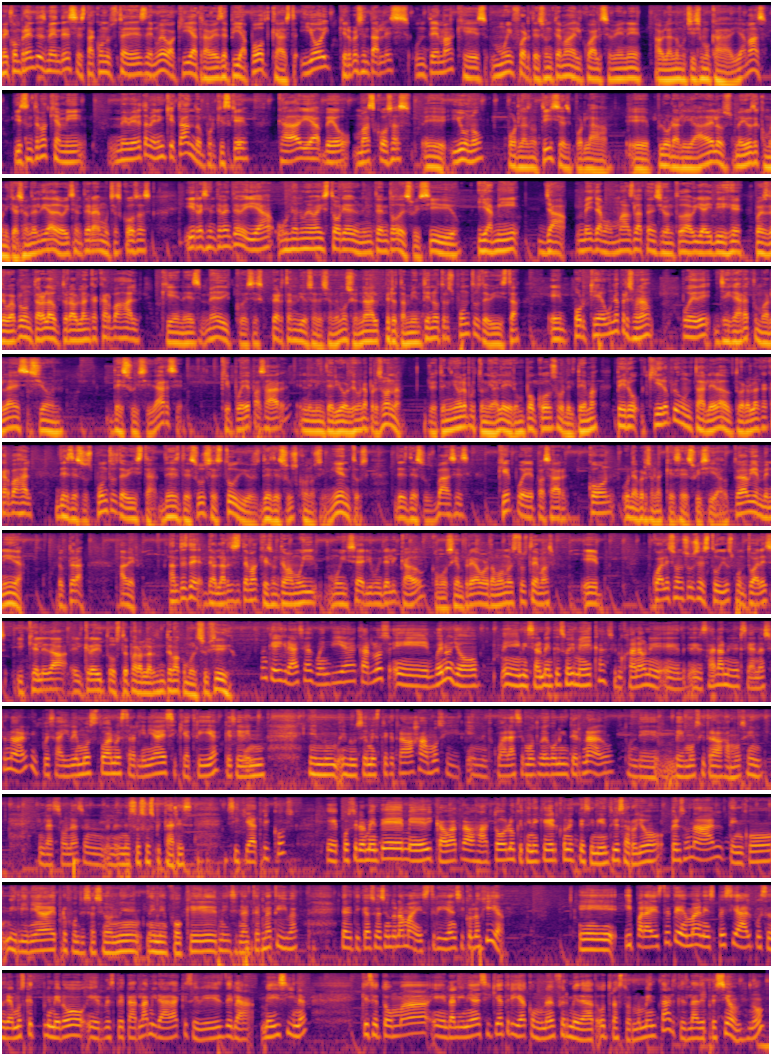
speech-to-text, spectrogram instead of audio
Me comprendes Méndez está con ustedes de nuevo aquí a través de Pia Podcast y hoy quiero presentarles un tema que es muy fuerte, es un tema del cual se viene hablando muchísimo cada día más y es un tema que a mí me viene también inquietando porque es que cada día veo más cosas eh, y uno, por las noticias y por la eh, pluralidad de los medios de comunicación del día de hoy, se entera de muchas cosas. Y recientemente veía una nueva historia de un intento de suicidio y a mí ya me llamó más la atención todavía y dije, pues le voy a preguntar a la doctora Blanca Carvajal, quien es médico, es experta en bioselección emocional, pero también tiene otros puntos de vista en por qué una persona puede llegar a tomar la decisión de suicidarse qué puede pasar en el interior de una persona. Yo he tenido la oportunidad de leer un poco sobre el tema, pero quiero preguntarle a la doctora Blanca Carvajal desde sus puntos de vista, desde sus estudios, desde sus conocimientos, desde sus bases, qué puede pasar con una persona que se suicida. Doctora, bienvenida. Doctora, a ver, antes de, hablar de ese tema, que es un tema muy, muy serio, muy delicado, como siempre abordamos nuestros temas, eh, ¿cuáles son sus estudios puntuales y qué le da el crédito a usted para hablar de un tema como el suicidio? Ok, gracias. Buen día, Carlos. Eh, bueno, yo eh, inicialmente soy médica, cirujana eh, egresada la Universidad Nacional y pues ahí vemos toda nuestra línea de psiquiatría que se ven en un, semestre que trabajamos y en el cual hacemos luego un internado donde vemos y trabajamos en, las zonas, en, en esos hospitales psiquiátricos. Eh, posteriormente me he dedicado a trabajar todo lo que tiene que ver con el crecimiento y desarrollo personal. Tengo mi línea de profundización en, enfoque de medicina alternativa y ahorita estoy haciendo una maestría en psicología. Eh, y para este tema en especial, pues tendríamos que primero eh, respetar la mirada que se ve desde la medicina que se toma en la línea de psiquiatría como una enfermedad o trastorno mental, que es la depresión, ¿no?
